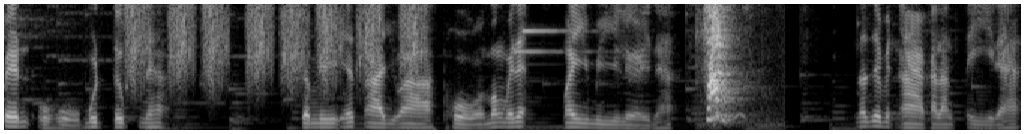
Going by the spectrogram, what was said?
เป็นโอ้โหมืดตึ๊บนะฮะจะมี SR UR โผล่มาบ้างไหมเนี่ย ไม่มีเลยนะฮะน่าจะเป็น R การันตีนะฮะ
